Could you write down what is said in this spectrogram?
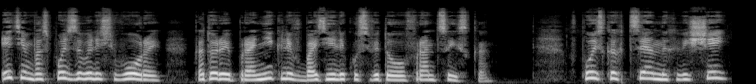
Этим воспользовались воры, которые проникли в базилику святого Франциска. В поисках ценных вещей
